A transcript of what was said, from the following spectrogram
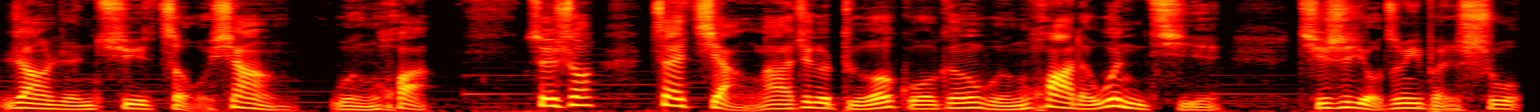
让人去走向文化。所以说，在讲啊这个德国跟文化的问题，其实有这么一本书。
